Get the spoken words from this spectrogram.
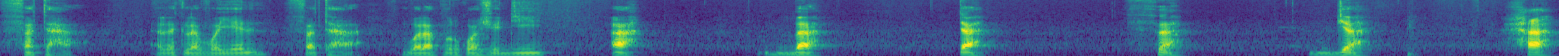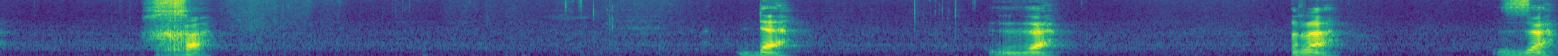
Fataha. Avec la voyelle Fataha. Voilà pourquoi je dis A. Ba. Ta. Tha. Ja. Ha. Kha. Da. Dha. Ra. Za.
